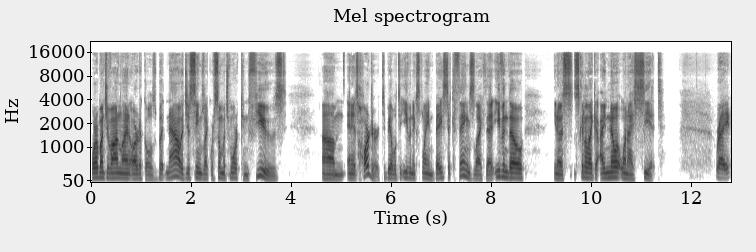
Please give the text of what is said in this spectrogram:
or a bunch of online articles. But now it just seems like we're so much more confused. Um, and it's harder to be able to even explain basic things like that, even though, you know, it's, it's kind of like I know it when I see it. Right.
